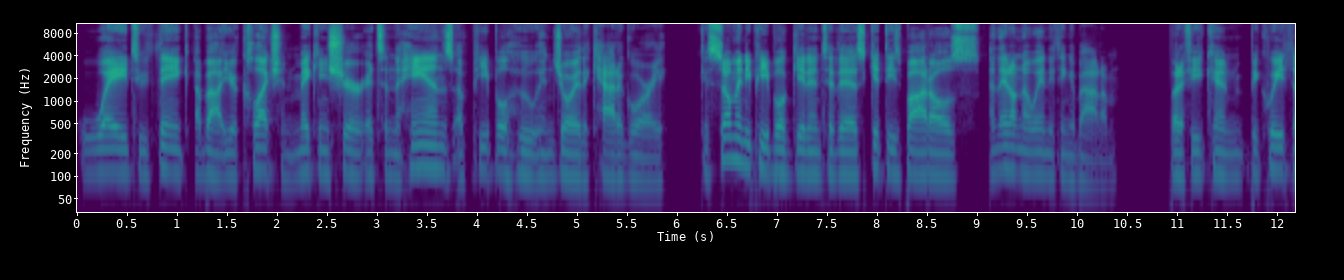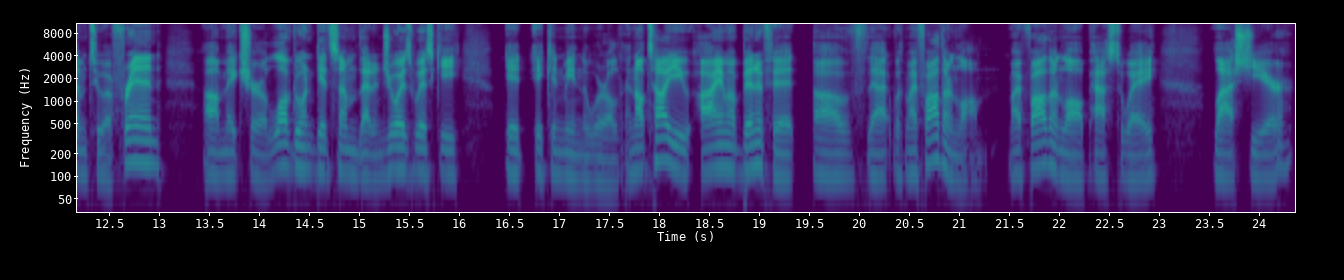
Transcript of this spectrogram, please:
way to think about your collection, making sure it's in the hands of people who enjoy the category. Because so many people get into this, get these bottles, and they don't know anything about them. But if you can bequeath them to a friend, uh, make sure a loved one gets them that enjoys whiskey, it, it can mean the world. And I'll tell you, I am a benefit of that with my father in law. My father in law passed away last year,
